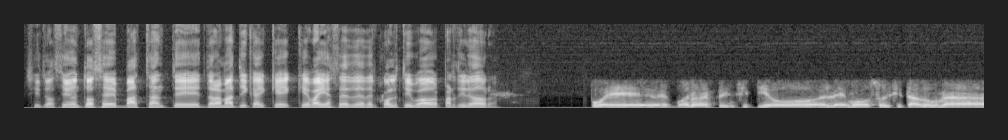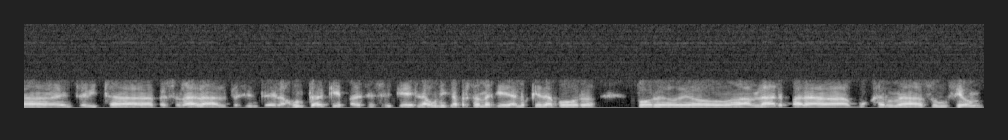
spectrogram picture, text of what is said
Situación entonces bastante dramática y ¿qué, qué vais a hacer desde el colectivo a partir de ahora? Pues bueno, en principio le hemos solicitado una entrevista personal al presidente de la Junta, que parece ser que es la única persona que ya nos queda por, por eh, hablar para buscar una solución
